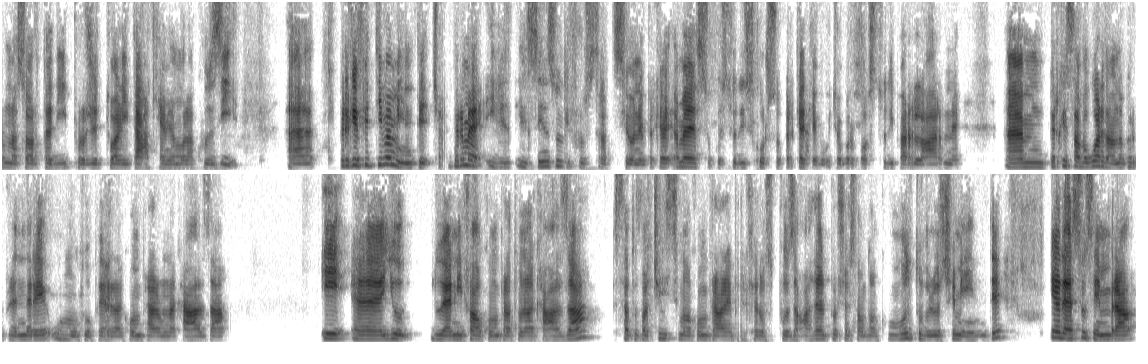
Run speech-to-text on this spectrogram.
una sorta di progettualità, chiamiamola così. Eh, perché effettivamente, cioè, per me il, il, senso di frustrazione, perché a me su questo discorso, perché ti, ti ho proposto di parlarne? Um, perché stavo guardando per prendere un mutuo per comprare una casa e eh, io due anni fa ho comprato una casa, è stato facilissimo da comprare perché ero sposata, il processo è andato molto velocemente e adesso sembra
